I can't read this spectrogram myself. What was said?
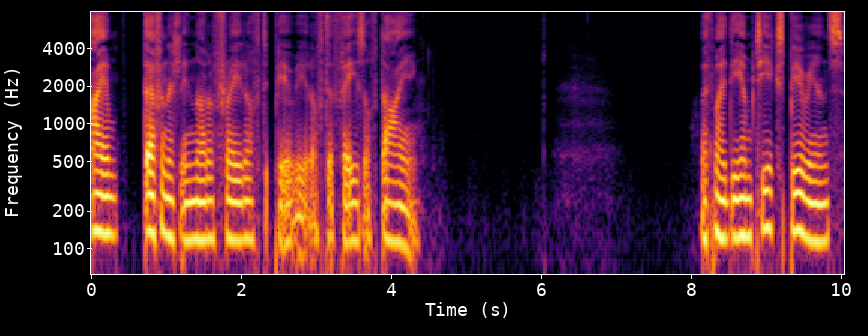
I am definitely not afraid of the period of the phase of dying. With my DMT experience,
